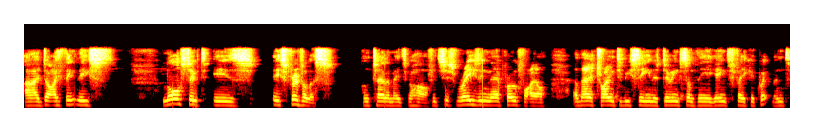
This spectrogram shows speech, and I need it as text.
And I, do, I think this lawsuit is is frivolous on TaylorMade's behalf. It's just raising their profile, and they're trying to be seen as doing something against fake equipment.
